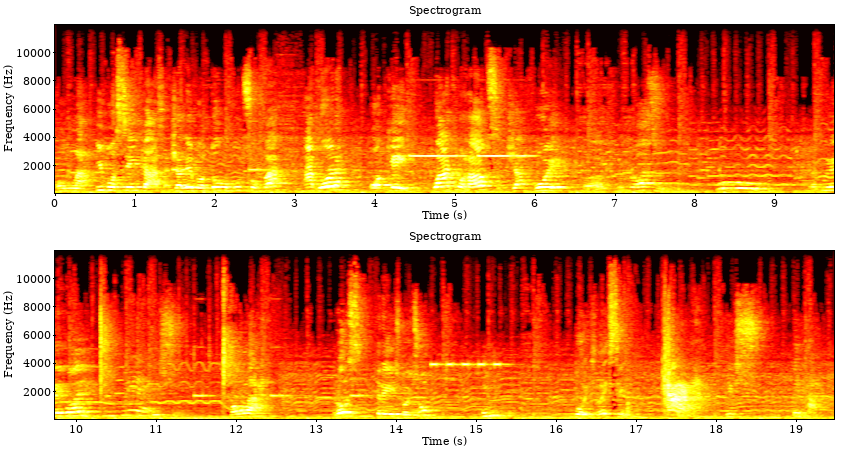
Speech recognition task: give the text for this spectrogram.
Vamos lá. E você em casa? Já levantou o bumbum do sofá? Agora, ok. Quatro rounds, já foi. Vamos pro próximo. Uh! Tranquilo aí, boy? Isso. Vamos lá. Trouxe. 3, 2, 1. 1, 2. Lá em cima. Ah! Isso. Bem rápido.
